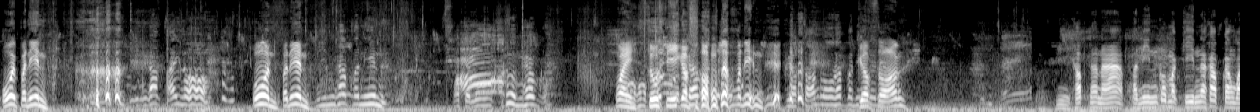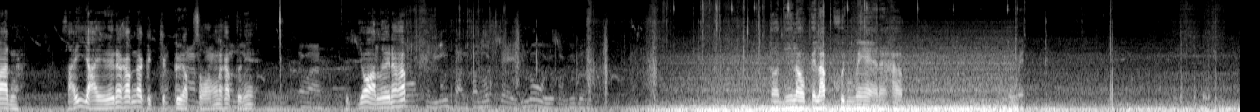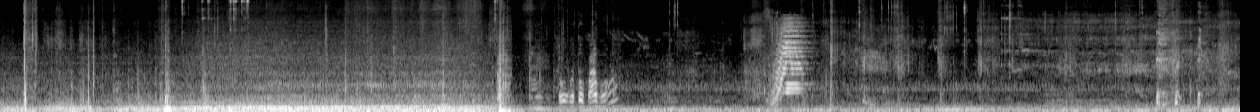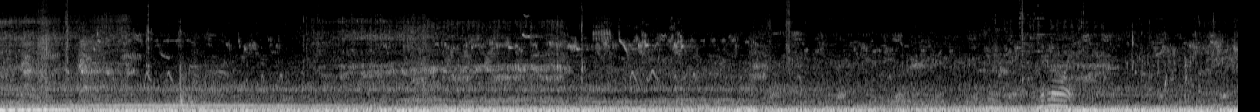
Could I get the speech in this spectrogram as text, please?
โอ้ยปลานินบินครับไซโลโอ้นปลานินบินครับปลานินว่าจะโลครึ่งครับ ไว้สูสีกับสองแล้วปลานินเกือบสองโลครับปลานินเกือบสองนี่ครับนะนะปลานินก็มากินนะครับกลางวันสายใหญ่เลยนะครับ น่าจะเกือบสองนะครับตัวนี้สุดยอดเลยนะครับ ตอนนี้เราไปรับคุณแม่นะครับ ตุ๊กตุ๊กปลาบ่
